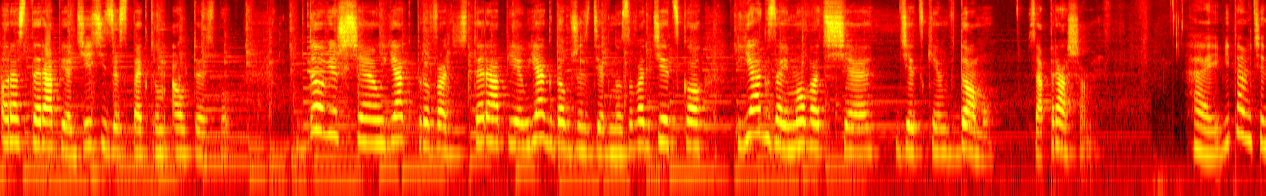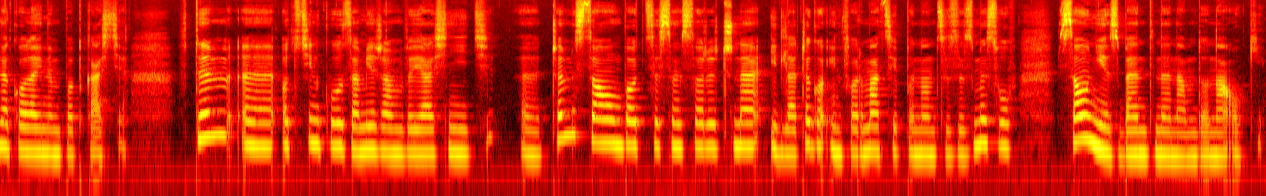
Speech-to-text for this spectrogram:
oraz terapia dzieci ze spektrum autyzmu. Dowiesz się, jak prowadzić terapię, jak dobrze zdiagnozować dziecko jak zajmować się dzieckiem w domu. Zapraszam. Hej, witam Cię na kolejnym podcaście. W tym y, odcinku zamierzam wyjaśnić, y, czym są bodźce sensoryczne i dlaczego informacje płynące ze zmysłów są niezbędne nam do nauki.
